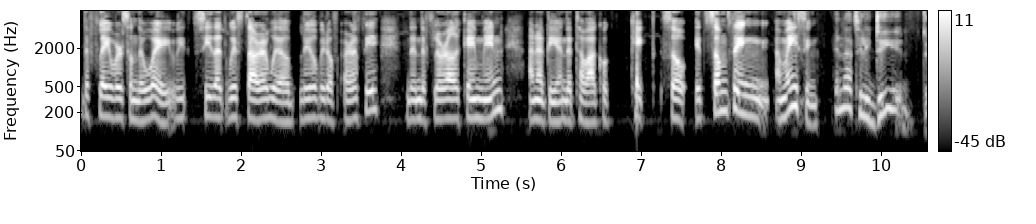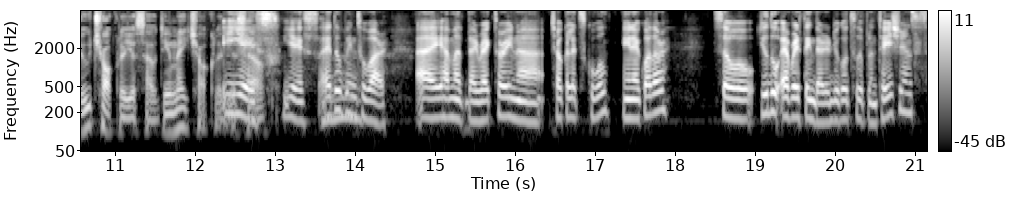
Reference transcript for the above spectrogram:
the flavors on the way. We see that we started with a little bit of earthy, then the floral came in, and at the end the tobacco kicked. So it's something amazing. And Natalie, do you do chocolate yourself? Do you make chocolate yourself? Yes, yes, I do bean ah. to bar. I am a director in a chocolate school in Ecuador. So you do everything there. You go to the plantations,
